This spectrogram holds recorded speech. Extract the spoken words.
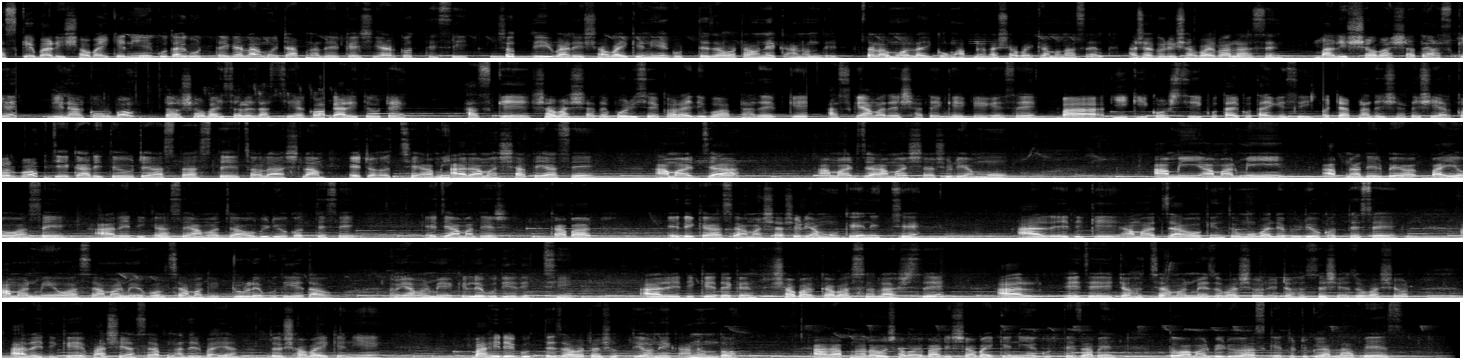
আজকে বাড়ির সবাইকে নিয়ে কোথায় ঘুরতে গেলাম, ওইটা আপনাদেরকে শেয়ার করতেছি। সত্যি বাড়ির সবাইকে নিয়ে ঘুরতে যাওয়াটা অনেক আনন্দের। সালামু আলাইকুম, আপনারা সবাই কেমন আছেন? আশা করি সবাই ভালো আছেন। বাড়ির সবার সাথে আজকে ডিনার করব। তো সবাই চলে যাচ্ছি এখন গাড়িতে উঠে। আজকে সবার সাথে পরিচয় করাই দিব আপনাদেরকে। আজকে আমাদের সাথে কে কে গেছে বা কি কি করছি, কোথায় কোথায় গেছি, ওইটা আপনাদের সাথে শেয়ার করব। যে গাড়িতে উঠে আস্তে আস্তে চলে আসলাম, এটা হচ্ছে আমি আর আমার সাথে আছে আমার যা আমার যা আমার শাশুড়ি আম্মু, আমি, আমার মেয়ে, আপনাদের বা- ভাইও আছে, আর এদিকে আছে আমার যাও ভিডিও করতেছে। এই যে আমাদের খাবার, এদিকে আছে আমার শাশুড়ি আম্মু খেয়ে নিচ্ছে আর এদিকে আমার যাও কিন্তু মোবাইলে ভিডিও করতেছে। আমার মেয়েও আছে, আমার মেয়ে বলছে, আমাকে একটু লেবু দিয়ে দাও। আমি আমার মেয়েকে লেবু দিয়ে দিচ্ছি। আর এদিকে দেখেন সবার খাবার চলে আসছে। আর এই যে এটা হচ্ছে আমার মেজো বাসর, এটা হচ্ছে সেজো বাসর। আর এদিকে পাশে আছে আপনাদের ভাইয়া। তো সবাইকে নিয়ে বাহিরে ঘুরতে যাওয়াটা সত্যি অনেক আনন্দ। আর আপনারাও সবাই বাড়ির সবাইকে নিয়ে ঘুরতে যাবেন। তো আমার ভিডিও আজকে এতটুকু আল্লাহ হাফেজ।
